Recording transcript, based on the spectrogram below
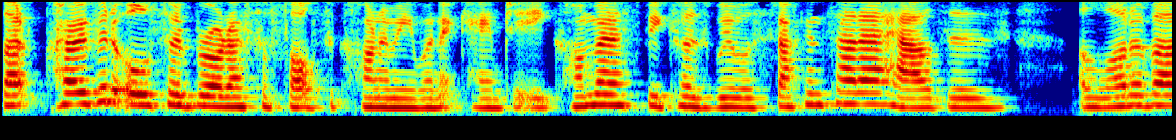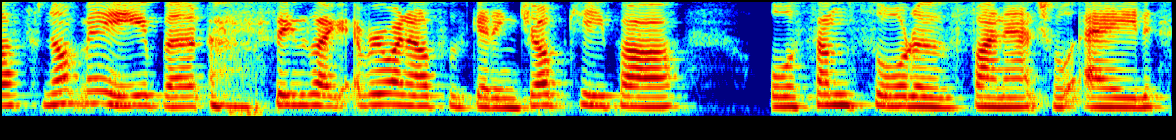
But COVID also brought us a false economy when it came to e commerce because we were stuck inside our houses. A lot of us, not me, but seems like everyone else was getting JobKeeper or some sort of financial aid,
